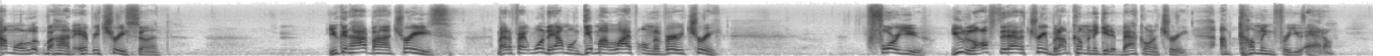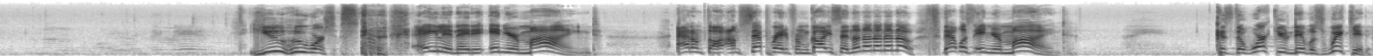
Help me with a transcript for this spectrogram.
I'm gonna look behind every tree, son. You can hide behind trees, Matter of fact, one day I'm going to give my life on the very tree for you. You lost it at a tree, but I'm coming to get it back on a tree. I'm coming for you, Adam. You who were alienated in your mind. Adam thought, I'm separated from God. He said, No, no, no, no, no. That was in your mind. Because the work you did was wicked.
